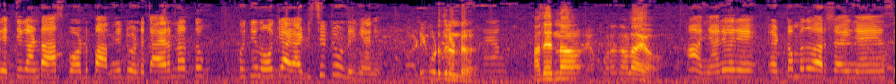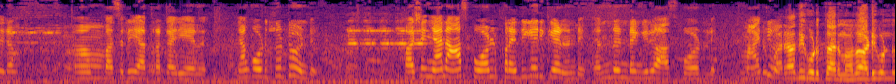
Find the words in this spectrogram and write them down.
തെറ്റ് കണ്ട് ആ സ്പോട്ടിൽ പറഞ്ഞിട്ടുണ്ട്. കയറിനകത്ത് കുറ്റി നോക്കി അടിച്ചിട്ടുണ്ട് ഞാൻ അടി കൊടുത്തിട്ടുണ്ട്. അതെന്നാ? കുറെ നാളായോ? ആ ഞാനൊരു എട്ടൊമ്പത് വർഷമായി ഞാൻ സ്ഥിരം ബസ്സിൽ യാത്രക്കാരിയായിരുന്നു. ഞാൻ കൊടുത്തിട്ടുമുണ്ട്. പക്ഷെ ഞാൻ ആ സ്പോട്ടിൽ പ്രതികരിക്കലുണ്ട്. എന്തുണ്ടെങ്കിലും ആ സ്പോട്ടിൽ മാറ്റി പരാതി കൊടുത്തായിരുന്നു? അത് അടി കൊണ്ട്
